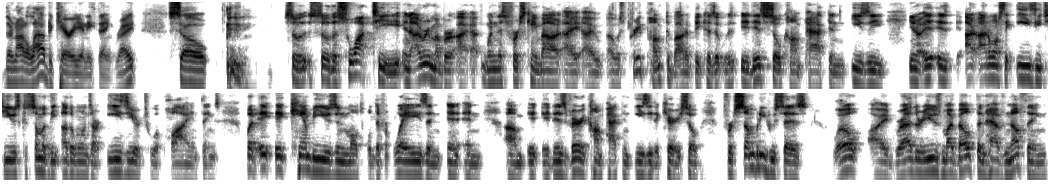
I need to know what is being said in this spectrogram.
they're not allowed to carry anything, right? So So, so the SWAT T, and I remember I, when this first came out, I, I, I was pretty pumped about it because it was it is so compact and easy. You know, it, it, I, I don't want to say easy to use because some of the other ones are easier to apply and things, but it, it can be used in multiple different ways, and and, and um, it, it is very compact and easy to carry. So, for somebody who says, "Well, I'd rather use my belt than have nothing,"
